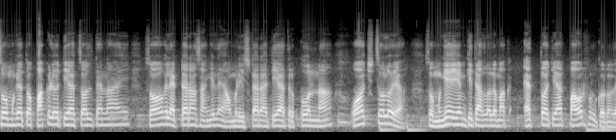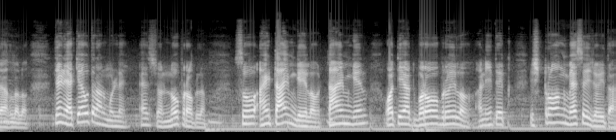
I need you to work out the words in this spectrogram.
सो मुगे तो पाकळ्यो तियात्र चल तेन्ना सगळे एक्टरांक सांगिल्लें हांव म्हळ्या इश्टारा तियात्र कोण ना? वॉच चलोवया सो मुगे एम कितें आसलेलो म्हाका येत तो तियात्र पावरफूल करूंक जाय आसलेलो तेणें एके उतरान म्हणलें yes sure no problem so हांवें टायम घेयलो टायम घेवन हो तियात्र बरोबर रोयलो आनी ते स्ट्रॉंग मॅसेज वयता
